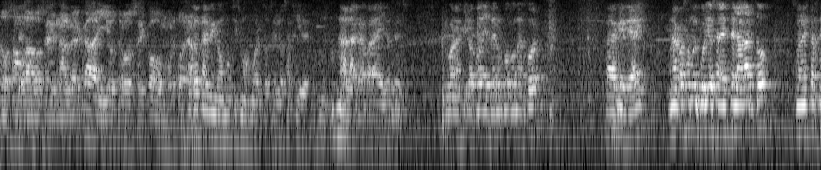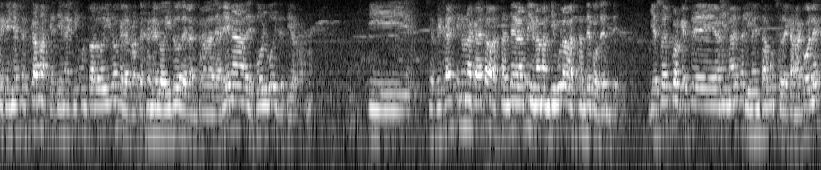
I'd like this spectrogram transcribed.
dos ahogados en alberca y otro seco muerto de Nosotros también vimos muchísimos muertos en los aljibes, una lacra para ellos de hecho. Y bueno, aquí lo podéis ver un poco mejor para que veáis. Una cosa muy curiosa de este lagarto son estas pequeñas escamas que tiene aquí junto al oído que le protegen el oído de la entrada de arena, de polvo y de tierra. ¿no? Y si os fijáis tiene una cabeza bastante grande y una mandíbula bastante potente. Y eso es porque este animal se alimenta mucho de caracoles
